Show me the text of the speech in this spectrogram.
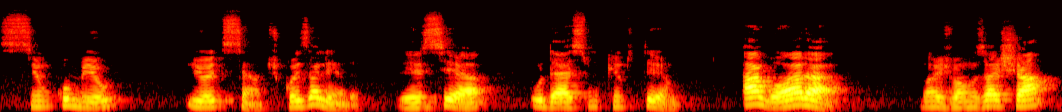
5.800. Coisa linda. Esse é o 15º termo. Agora, nós vamos achar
